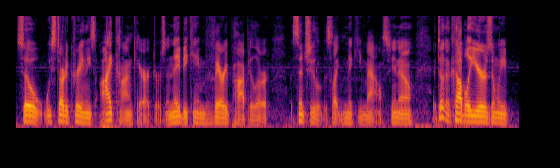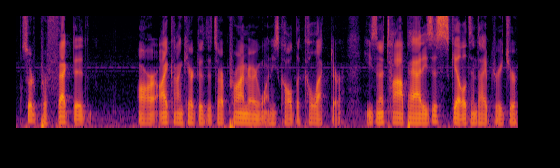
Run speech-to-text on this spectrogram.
So we started creating these icon characters, and they became very popular. Essentially, it's like Mickey Mouse. You know, it took a couple of years, and we sort of perfected our icon character that's our primary one. He's called the Collector. He's in a top hat. He's a skeleton type creature.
